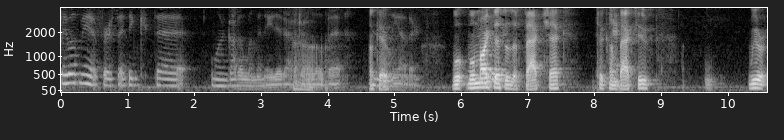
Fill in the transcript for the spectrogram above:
They both made it first. I think that one got eliminated after a little bit. And okay. then the other. We'll we'll mark this as a fact check to come Check. back to. We were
